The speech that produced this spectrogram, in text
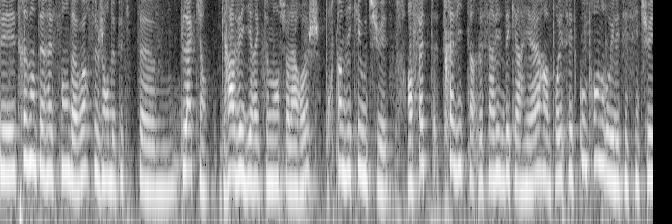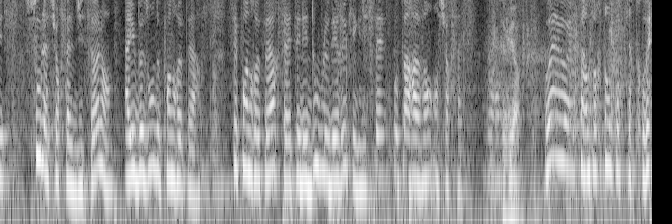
c'est très intéressant d'avoir ce genre de petites euh, plaques hein, gravées directement sur la roche pour t'indiquer où tu es. En fait, très vite, le service des carrières, hein, pour essayer de comprendre où il était situé sous la surface du sol, hein, a eu besoin de points de repère. Ces points de repère, ça a été les doubles des rues qui existaient auparavant en surface. C'est bien. Ouais, ouais, ouais, c'est important pour s'y retrouver.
